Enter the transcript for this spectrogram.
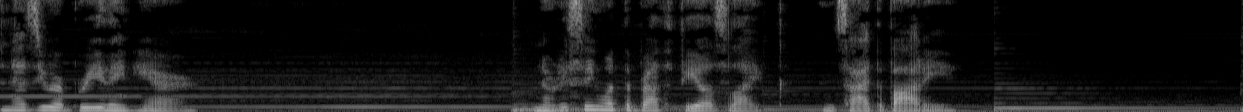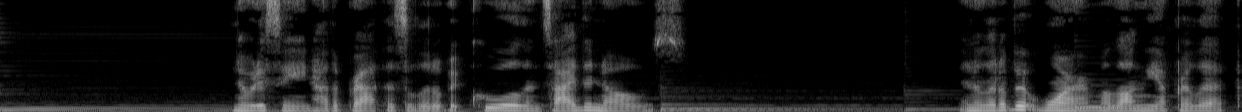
And as you are breathing here, noticing what the breath feels like inside the body. Noticing how the breath is a little bit cool inside the nose and a little bit warm along the upper lip.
